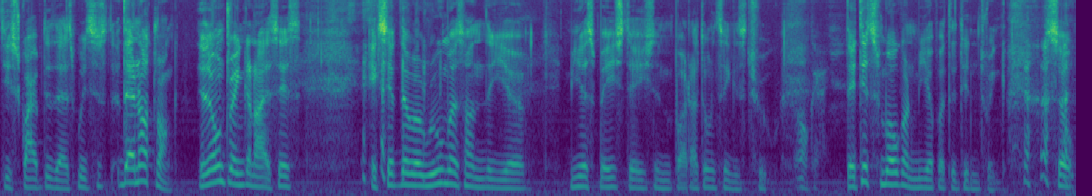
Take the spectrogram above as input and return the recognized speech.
described it as, which is they're not drunk. They don't drink on ISS, except there were rumors on the uh, Mir space station, but I don't think it's true. Okay. They did smoke on Mir, but they didn't drink. so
